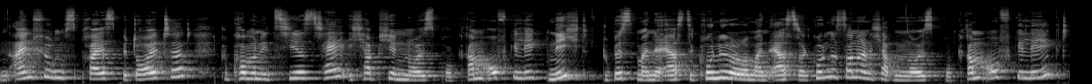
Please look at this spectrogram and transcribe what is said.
Ein Einführungspreis bedeutet, du kommunizierst, hey, ich habe hier ein neues Programm aufgelegt. Nicht, du bist meine erste Kundin oder mein erster Kunde, sondern ich habe ein neues Programm aufgelegt.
